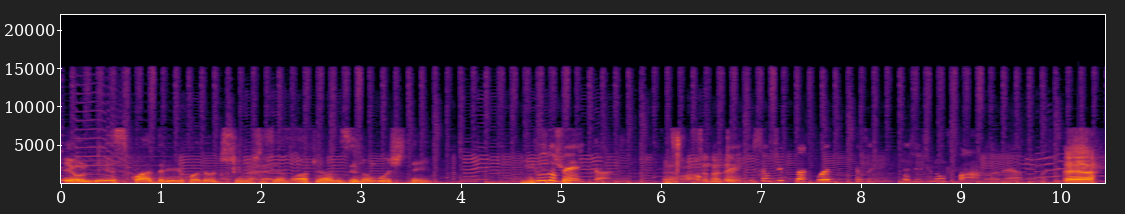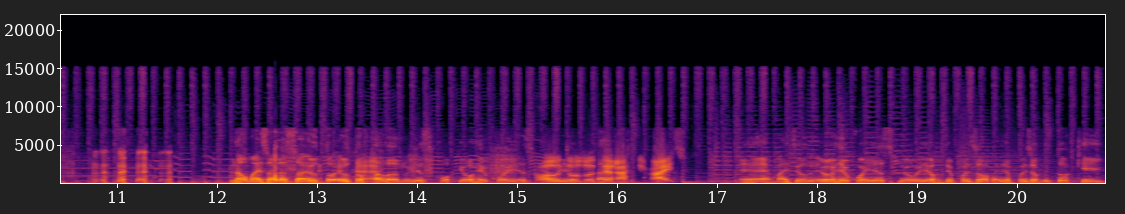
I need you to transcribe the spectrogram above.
Eu li esse quadrinho quando eu tinha uns 19 anos e não gostei. Muito Tudo bem, cara. É, Tudo bem. Isso é um tipo de coisa que a gente não fala, né? é. Não, mas olha só, eu tô, eu tô é. falando isso porque eu reconheço. Oh, o do Luther tá? Arkwright? É, mas eu, eu reconheço meu erro, depois eu, depois eu me toquei.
